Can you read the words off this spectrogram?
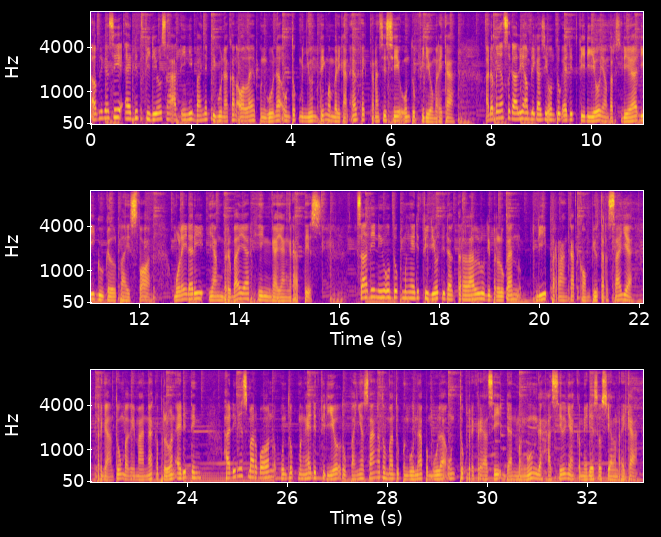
Aplikasi edit video saat ini banyak digunakan oleh pengguna untuk menyunting memberikan efek transisi untuk video mereka. Ada banyak sekali aplikasi untuk edit video yang tersedia di Google Play Store, mulai dari yang berbayar hingga yang gratis. Saat ini untuk mengedit video tidak terlalu diperlukan di perangkat komputer saja, tergantung bagaimana keperluan editing. Hadirnya smartphone untuk mengedit video rupanya sangat membantu pengguna pemula untuk berkreasi dan mengunggah hasilnya ke media sosial mereka.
